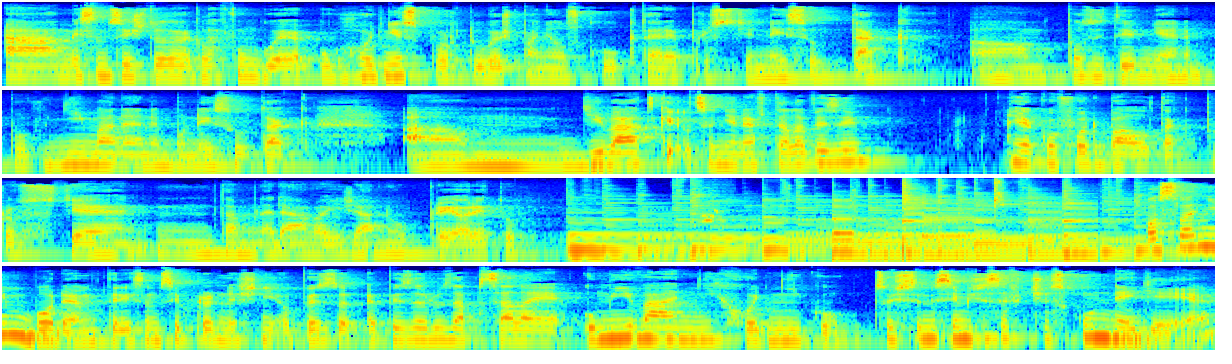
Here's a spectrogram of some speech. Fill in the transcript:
A myslím si, že to takhle funguje u hodně sportů ve Španělsku, které prostě nejsou tak um, pozitivně nebo vnímané, nebo nejsou tak um, divácky oceněné v televizi, jako fotbal, tak prostě um, tam nedávají žádnou prioritu. Posledním bodem, který jsem si pro dnešní epizodu zapsala, je umývání chodníku, což si myslím, že se v Česku neděje.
